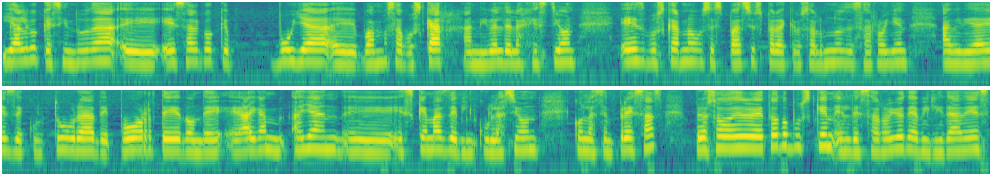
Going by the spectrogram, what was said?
y algo que sin duda eh, es algo que voy a, eh, vamos a buscar a nivel de la gestión es buscar nuevos espacios para que los alumnos desarrollen habilidades de cultura, deporte, donde eh, hayan, hayan eh, esquemas de vinculación con las empresas, pero sobre todo busquen el desarrollo de habilidades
